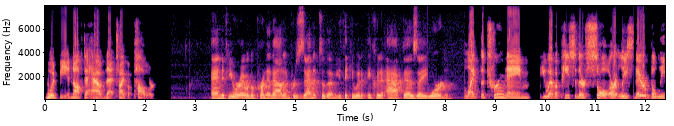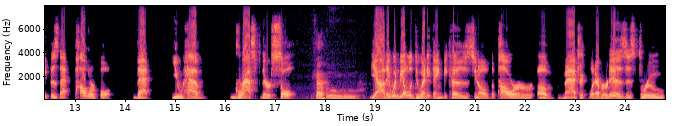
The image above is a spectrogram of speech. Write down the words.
would be enough to have that type of power. And if you were able to print it out and present it to them, you think it would it could act as a word? Like the true name, you have a piece of their soul, or at least their belief is that powerful that you have grasped their soul. Okay. ooh yeah, they wouldn't be able to do anything because, you know, the power of magic, whatever it is, is through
